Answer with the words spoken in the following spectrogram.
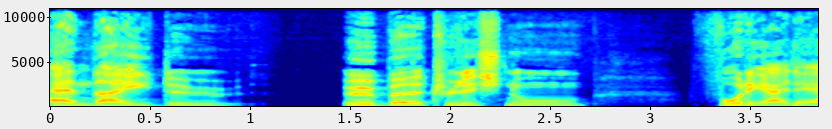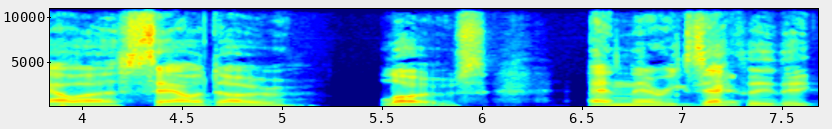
And they do uber traditional 48 hour sourdough loaves. And they're exactly yeah. the,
